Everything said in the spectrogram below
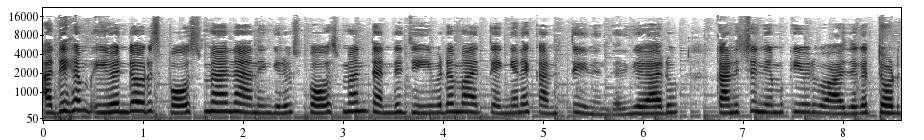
അദ്ദേഹം ഇവന്റെ ഒരു സ്പോർട്സ്മാൻ ആണെങ്കിലും സ്പോർട്സ്മാൻ തന്റെ ജീവിതമായിട്ട് എങ്ങനെ കണക്ട് ചെയ്യുന്നുണ്ട്? അല്ലെങ്കിൽ ആ ഒരു കണക്ഷൻ നമുക്ക് ഈ ഒരു വാചകത്തോട്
